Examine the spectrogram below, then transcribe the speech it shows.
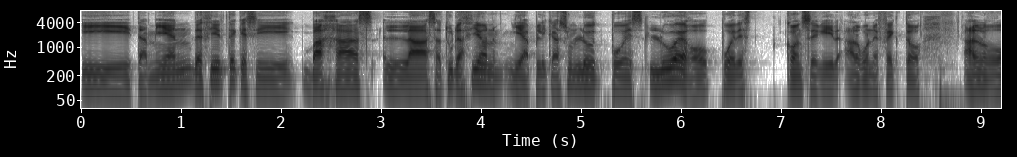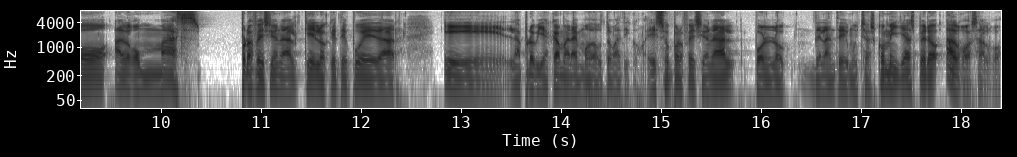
Y también decirte que si bajas la saturación y aplicas un LUT, pues luego puedes conseguir algún efecto, algo, algo más profesional que lo que te puede dar eh, la propia cámara en modo automático. Eso profesional, ponlo delante de muchas comillas, pero algo es algo.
